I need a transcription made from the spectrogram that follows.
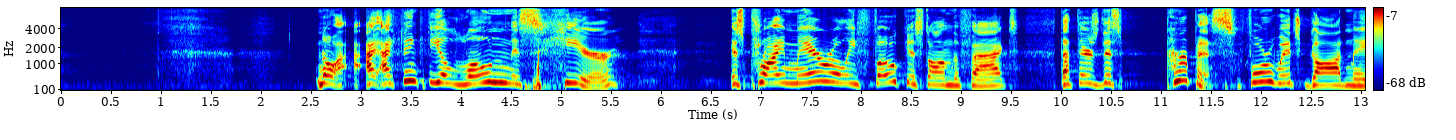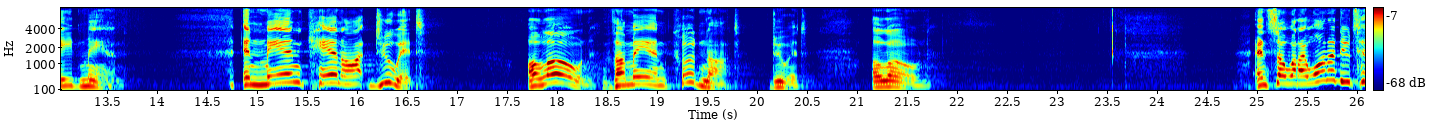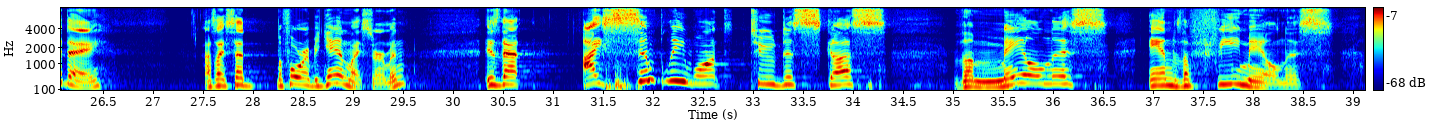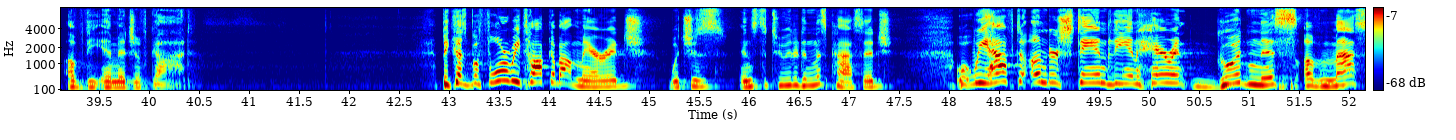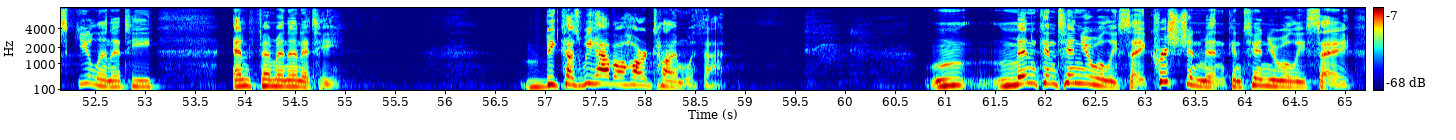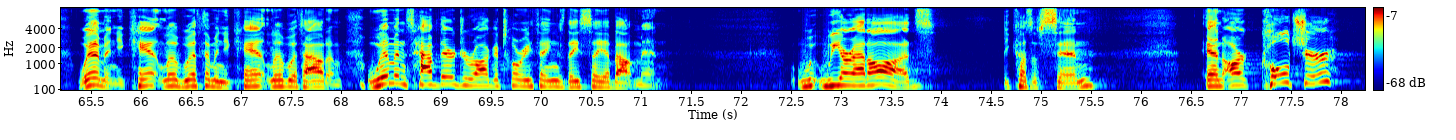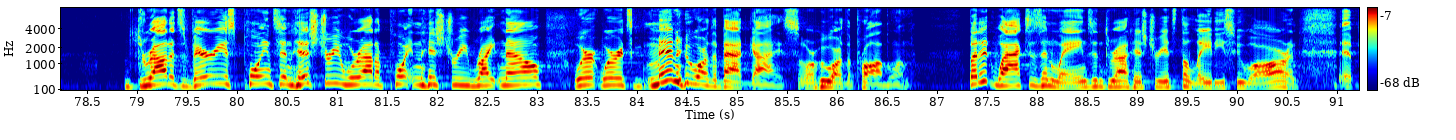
No, I, I think the aloneness here is primarily focused on the fact that there's this purpose for which God made man. And man cannot do it alone. The man could not do it alone. And so, what I want to do today, as I said before I began my sermon, is that I simply want to discuss the maleness and the femaleness of the image of God. Because before we talk about marriage, which is instituted in this passage, we have to understand the inherent goodness of masculinity and femininity. Because we have a hard time with that. Men continually say, Christian men continually say, women, you can't live with them and you can't live without them. Women have their derogatory things they say about men. We are at odds because of sin. And our culture, throughout its various points in history, we're at a point in history right now where, where it's men who are the bad guys or who are the problem. But it waxes and wanes, and throughout history, it's the ladies who are. And it,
